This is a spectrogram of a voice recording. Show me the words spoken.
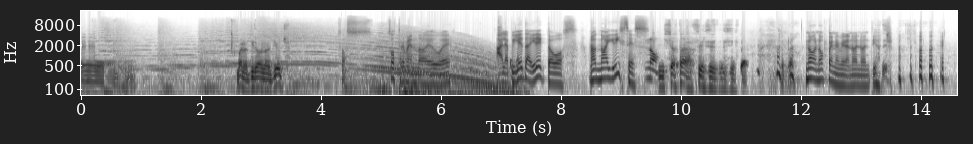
Eh, bueno, tiro el 98. Sos, sos tremendo, Edu, ¿eh? A la pileta directo vos. No, no hay grises. No. Y ya está, sí, sí, sí, sí, está. Ya está. No, no fue en el verano del 98.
